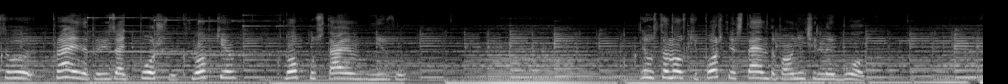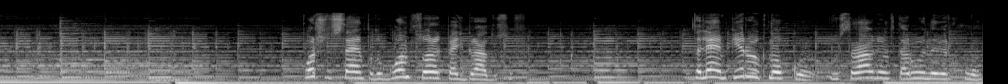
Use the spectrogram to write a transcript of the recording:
Чтобы правильно привязать поршень к кнопке, кнопку ставим внизу. Для установки поршня ставим дополнительный блок. Поршень ставим под углом 45 градусов. Удаляем первую кнопку и устанавливаем вторую наверху.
